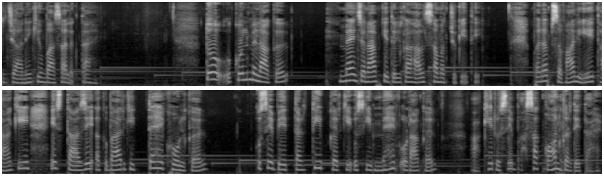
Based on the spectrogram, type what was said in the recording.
जाने क्यों बासा लगता है? तो कुल मिलाकर, मैं जनाब के दिल का हाल समझ चुकी थी, पर अब सवाल ये था कि इस ताज़े अखबार की तह खोलकर, उसे बेतरतीब करके उसकी महक उड़ाकर, आखिर उसे बासा कौन कर देता है?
